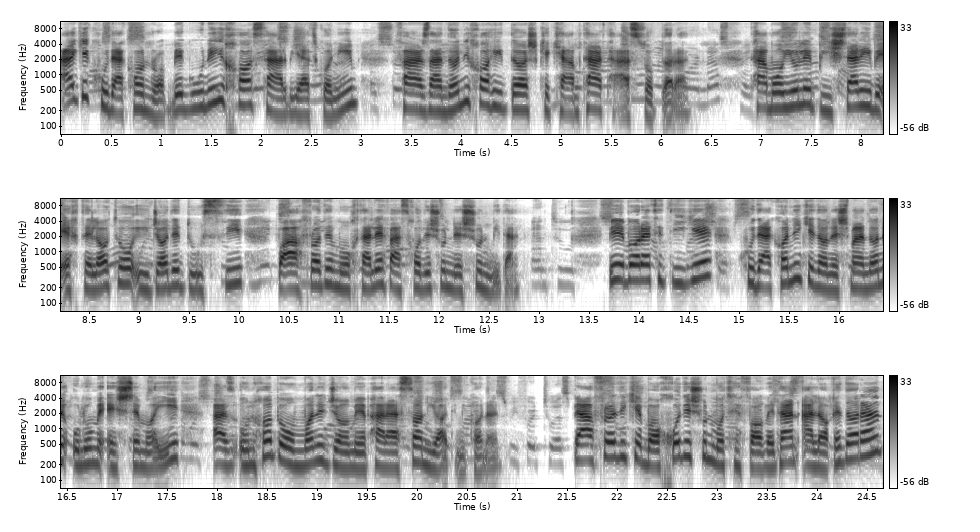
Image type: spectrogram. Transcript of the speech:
اگه کودکان را به گونه خاص تربیت کنیم فرزندانی خواهید داشت که کمتر تعصب دارند. تمایل بیشتری به اختلاط و ایجاد دوستی با افراد مختلف از خودشون نشون میدن. به عبارت دیگه کودکانی که دانشمندان علوم اجتماعی از اونها به عنوان جامعه پرستان یاد می‌کنن. به افرادی که با خودشون متفاوتن علاقه دارن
